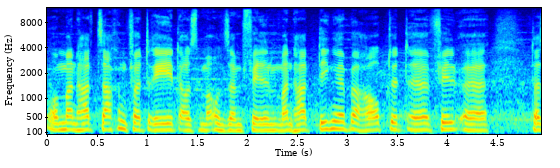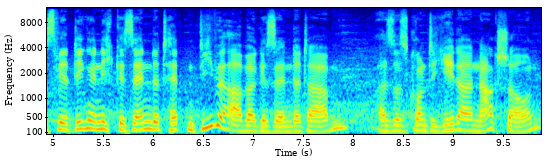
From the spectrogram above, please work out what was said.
Und man hat Sachen verdreht aus unserem Film. Man hat Dinge behauptet, äh, äh, dass wir Dinge nicht gesendet hätten, die wir aber gesendet haben. Also es konnte jeder nachschauen.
